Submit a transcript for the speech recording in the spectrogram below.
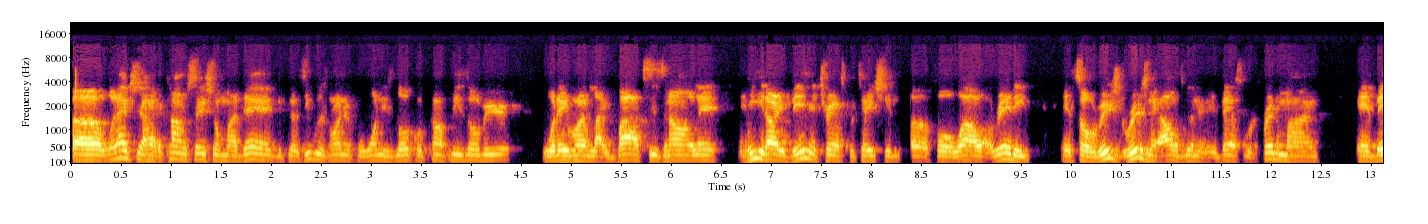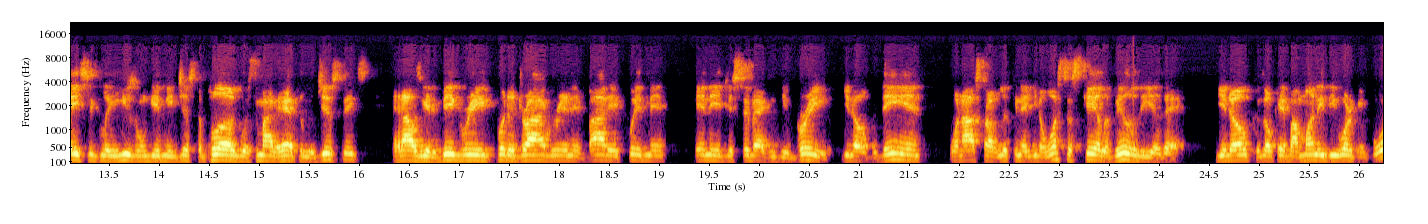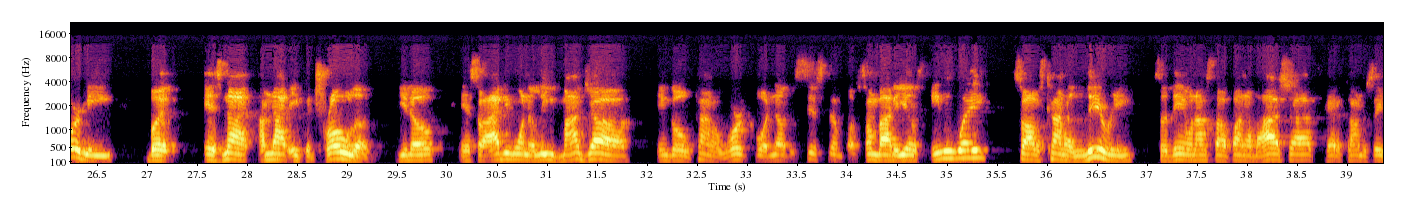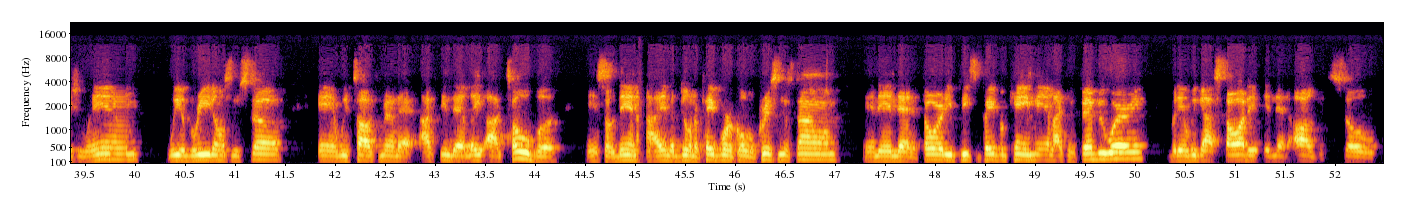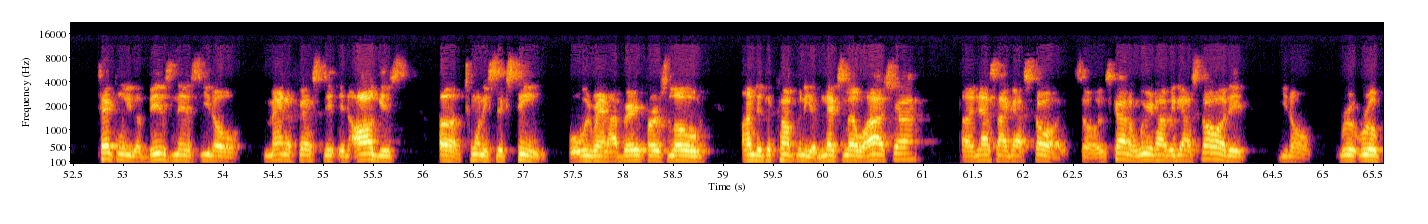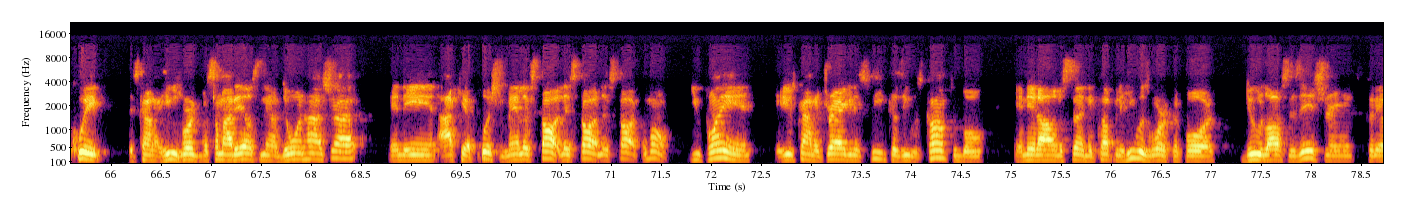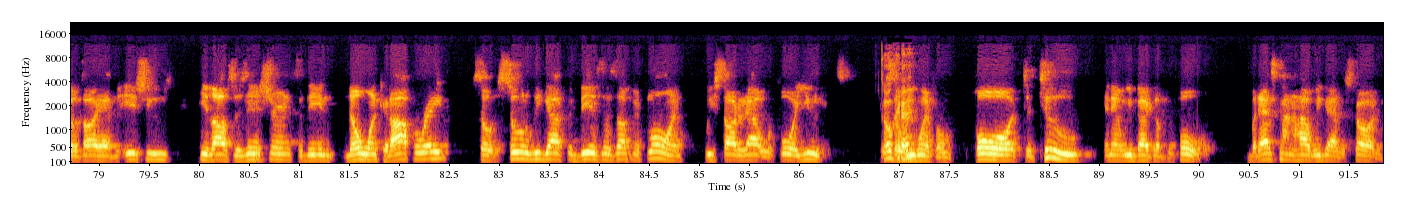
Uh, well, actually, I had a conversation with my dad because he was running for one of these local companies over here where they run like boxes and all that. And he had already been in transportation uh, for a while already. And so originally, I was going to invest with a friend of mine. And basically, he was going to give me just a plug with somebody had the logistics. And I was get a big rig, put a driver in it, buy the equipment, and then just sit back and get bread, you know. But then when I start looking at, you know, what's the scalability of that? You know, because, okay, my money be working for me, but it's not, I'm not in control of it, you know? And so I didn't want to leave my job and go kind of work for another system of somebody else anyway. So I was kind of leery. So then when I started finding out about Hot Shots, had a conversation with him. We agreed on some stuff and we talked about that, I think that late October. And so then I ended up doing the paperwork over Christmas time. And then that authority piece of paper came in like in February, but then we got started in that August. So technically the business, you know, manifested in August of 2016, where we ran our very first load under the company of Next Level Hot Shot. Uh, and that's how I got started. So it's kind of weird how we got started, you know, real, real quick. It's kind of he was working for somebody else now doing Hot Shot. And then I kept pushing, man, let's start, let's start, let's start. Come on, you playing. And he was kind of dragging his feet because he was comfortable. And then all of a sudden, the company he was working for, dude lost his insurance because they was already having issues. He lost his insurance, and then no one could operate. So as soon as we got the business up and flowing, we started out with four units. Okay. So we went from four to two, and then we back up to four. But that's kind of how we got it started.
